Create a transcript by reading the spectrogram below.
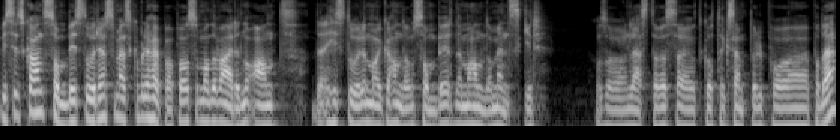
Hvis vi skal ha en zombiehistorie som jeg skal bli hypa på, så må det være noe annet. Det, historien må ikke handle om zombier, det må handle om mennesker. Og så Last of Us er jo et godt eksempel på, på det.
